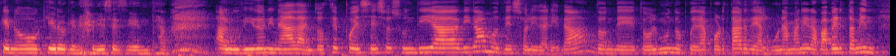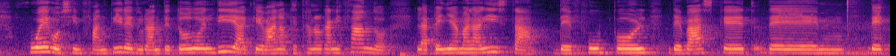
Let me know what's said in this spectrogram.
que no quiero que nadie se sienta aludido ni nada. Entonces, pues eso es un día, digamos, de solidaridad, donde todo el mundo puede aportar de alguna manera. Va a haber también juegos infantiles durante todo el día que van que están organizando la Peña Malaguista de fútbol, de básquet, de, de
